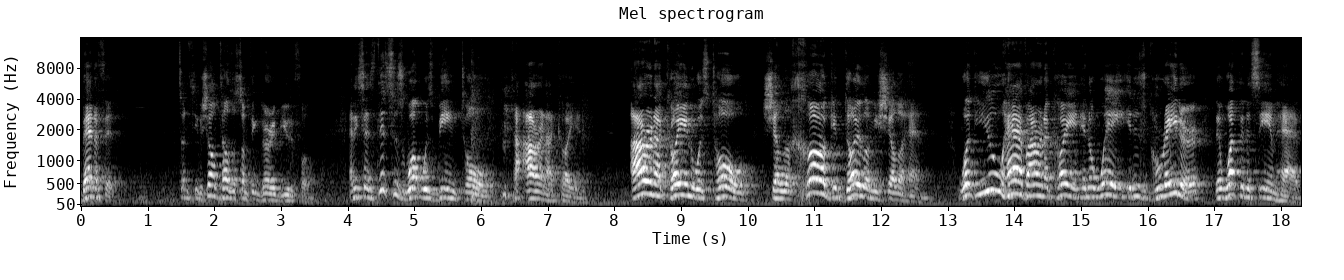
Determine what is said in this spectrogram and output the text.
benefit. Nesivos Shalom tells us something very beautiful. And he says, this is what was being told to Aaron HaKoyin. Aaron HaKoyin was told. What you have, Aaron HaKoyin, in a way, it is greater than what the Nesiim have.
